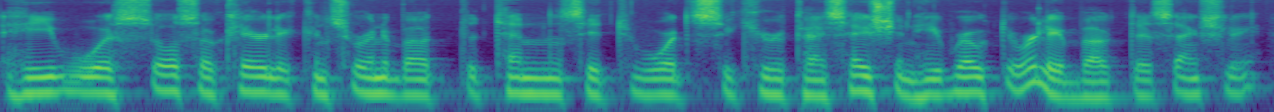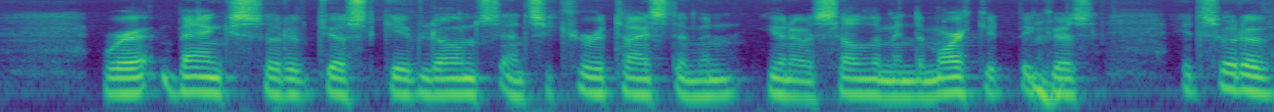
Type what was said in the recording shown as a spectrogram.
he was also clearly concerned about the tendency towards securitization. He wrote early about this actually, where banks sort of just give loans and securitize them and you know sell them in the market mm-hmm. because mm-hmm. it sort of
